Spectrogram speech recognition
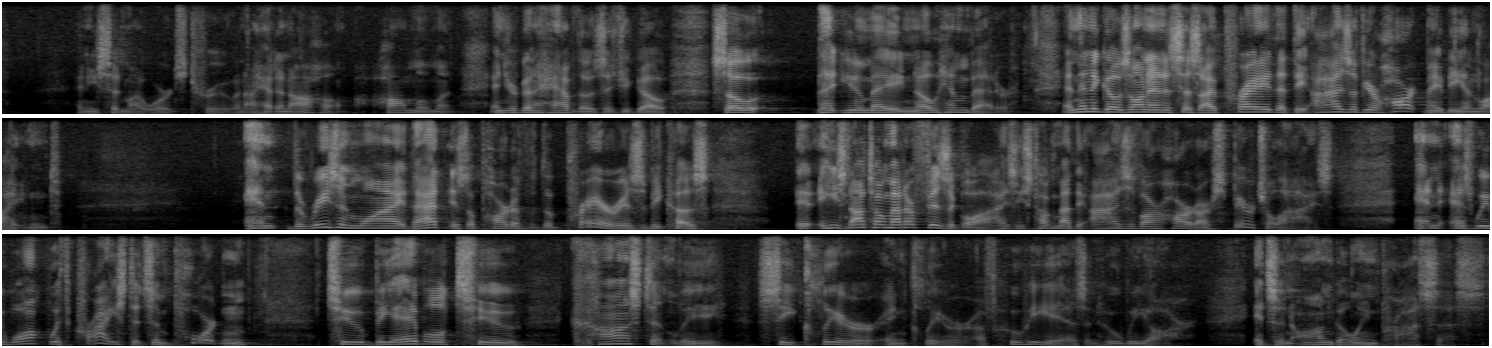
And he said, My word's true. And I had an aha, aha moment. And you're going to have those as you go. So that you may know him better. And then it goes on and it says, I pray that the eyes of your heart may be enlightened. And the reason why that is a part of the prayer is because it, he's not talking about our physical eyes, he's talking about the eyes of our heart, our spiritual eyes. And as we walk with Christ, it's important to be able to constantly see clearer and clearer of who he is and who we are. It's an ongoing process,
